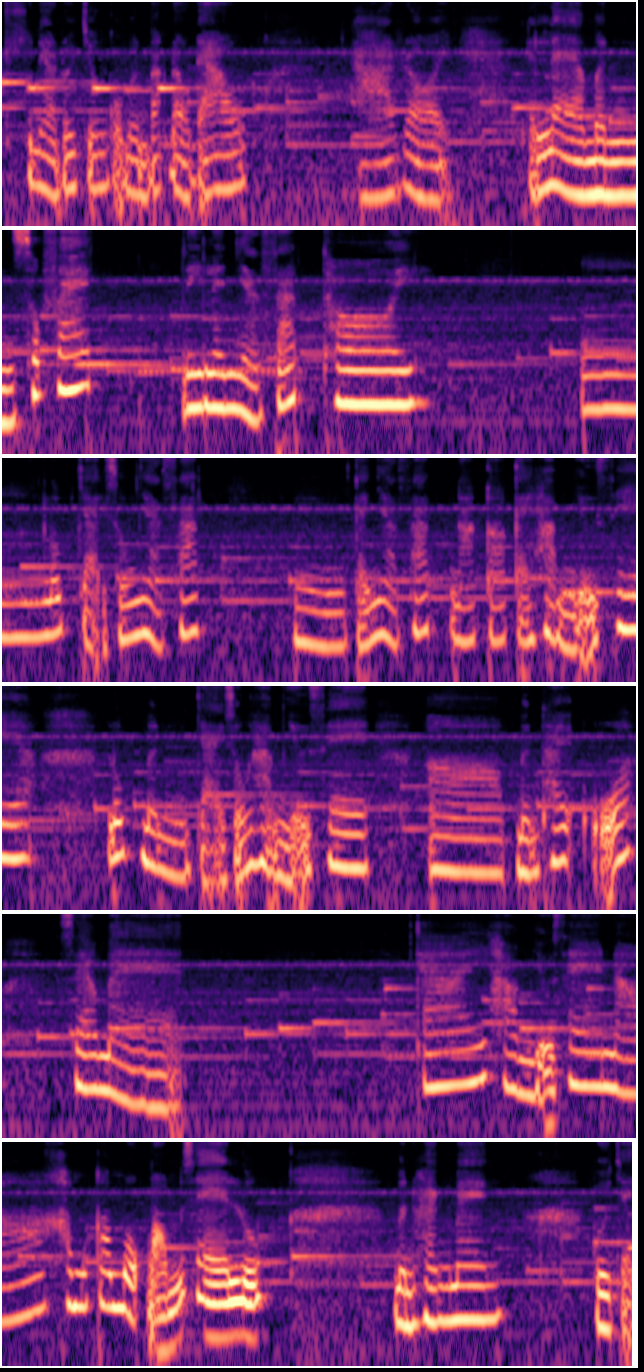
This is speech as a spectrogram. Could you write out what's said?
khi nào đôi chân của mình bắt đầu đau. Đó rồi. Thế là mình xuất phát đi lên nhà sách thôi. Uhm, lúc chạy xuống nhà sách uhm, cái nhà sách nó có cái hầm giữ xe lúc mình chạy xuống hầm giữ xe uh, mình thấy ủa sao mà cái hầm giữ xe nó không có một bóng xe luôn? Mình hoang mang. Vừa chạy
